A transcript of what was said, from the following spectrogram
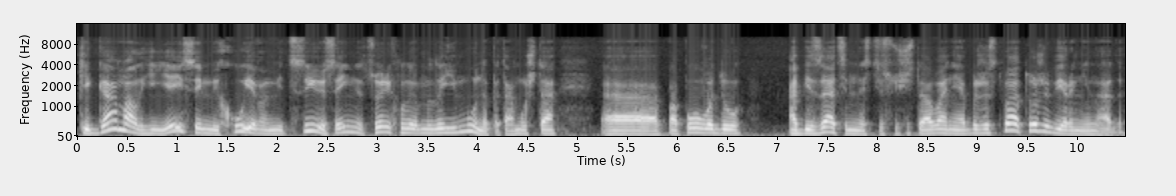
кигамал гиейса михуева мицию сейны цорих лаимуна, потому что по поводу обязательности существования божества тоже веры не надо.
